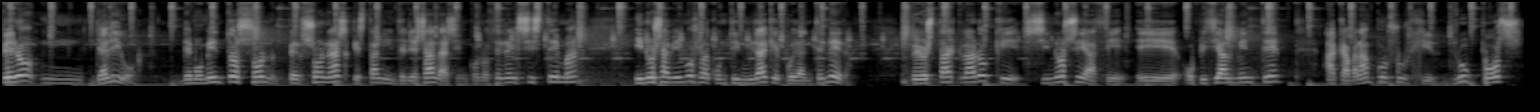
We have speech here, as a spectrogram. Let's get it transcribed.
Pero, mm, ya digo, de momento son personas que están interesadas en conocer el sistema y no sabemos la continuidad que puedan tener. Pero está claro que si no se hace eh, oficialmente, acabarán por surgir grupos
